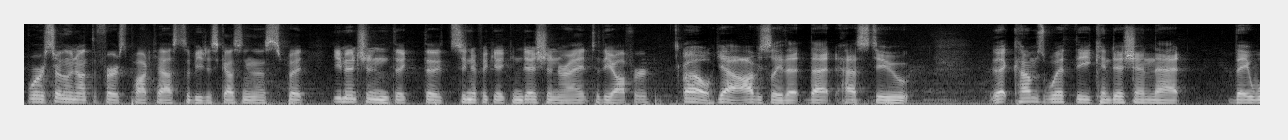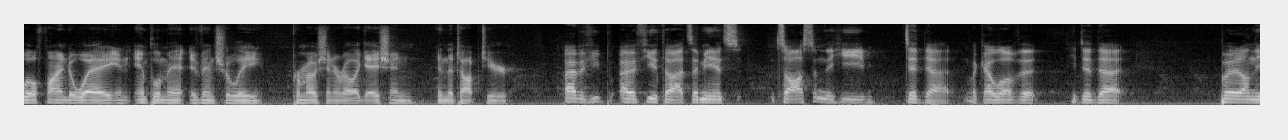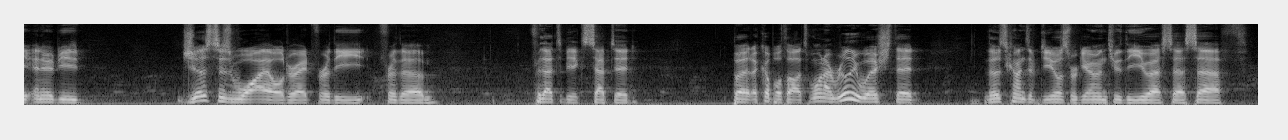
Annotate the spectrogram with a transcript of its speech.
we're certainly not the first podcast to be discussing this, but you mentioned the the significant condition, right, to the offer. Oh yeah, obviously that that has to that comes with the condition that they will find a way and implement eventually promotion and relegation in the top tier. I have a few. I have a few thoughts. I mean, it's it's awesome that he did that. Like, I love that he did that. But on the and it would be just as wild, right, for the for the for that to be accepted. But a couple thoughts. One, I really wish that those kinds of deals were going through the USSF,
